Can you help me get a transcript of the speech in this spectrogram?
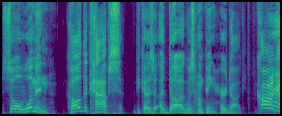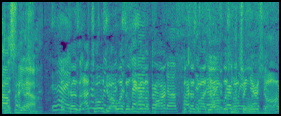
so a woman called the cops because a dog was humping her dog. Calling the cops right now. argument. Because I told you I wasn't leaving the park because my dog was humping your dog.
